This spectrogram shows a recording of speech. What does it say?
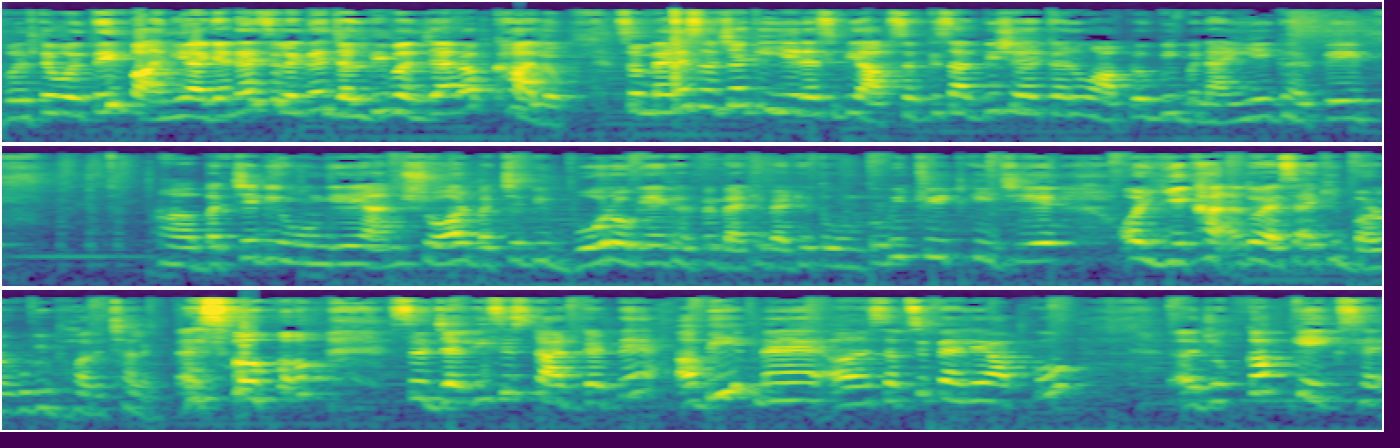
बोलते बोलते ही पानी आ गया ना ऐसे लग रहा है जल्दी बन जाए और अब खा लो। सो so, मैंने सोचा कि ये रेसिपी आप सबके साथ भी शेयर करूँ आप लोग भी बनाइए घर पे बच्चे भी होंगे आई एम श्योर बच्चे भी बोर हो गए घर पे बैठे बैठे तो उनको भी ट्रीट कीजिए। और ये खाना तो ऐसा है कि बड़ों को भी बहुत अच्छा लगता है। सो so, सो so जल्दी से स्टार्ट करते हैं। अभी मैं सबसे पहले आपको जो कप केक्स है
